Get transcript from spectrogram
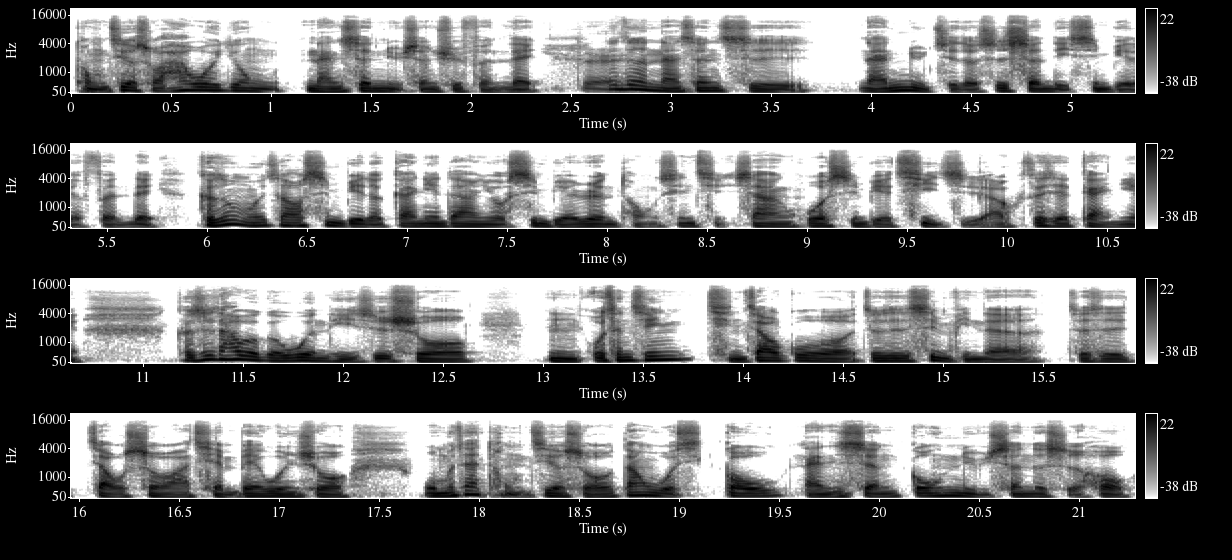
统计的时候，他会用男生女生去分类。对，那这个男生是男女指的是生理性别的分类，可是我们会知道性别的概念当然有性别认同、性倾向或性别气质啊这些概念。可是它有个问题是说，嗯，我曾经请教过就是性平的，就是教授啊前辈问说，我们在统计的时候，当我勾男生、勾女生的时候，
